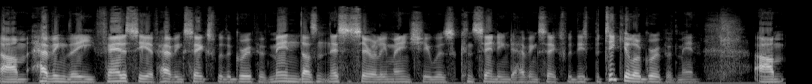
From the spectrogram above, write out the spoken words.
um, having the fantasy of having sex with a group of men doesn't necessarily mean she was consenting to having sex with this particular group of men. Um,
